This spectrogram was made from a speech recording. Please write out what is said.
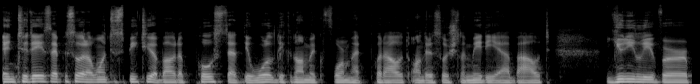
In today's episode, I want to speak to you about a post that the World Economic Forum had put out on their social media about Unilever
